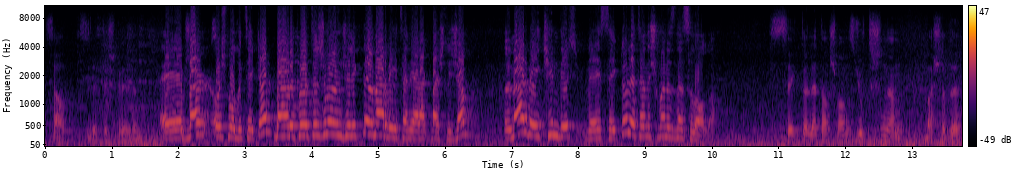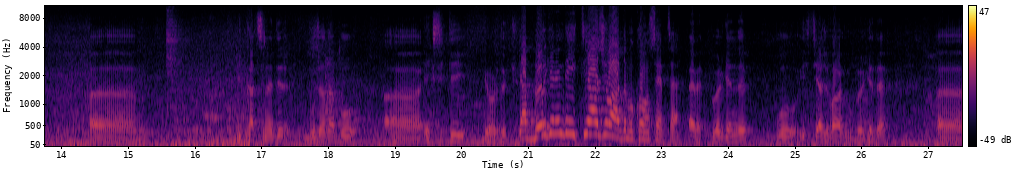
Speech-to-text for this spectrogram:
Sağ olun, size teşekkür ederim. Ee, Hoş ben geldiniz. hoş bulduk tekrar. Ben röportajıma öncelikle Ömer Bey'i tanıyarak başlayacağım. Ömer Bey kimdir ve sektörle tanışmanız nasıl oldu? Sektörle tanışmamız yurt dışından başladı. Ee, birkaç senedir Buca'da bu e, eksikliği gördük. Ya bölgenin de ihtiyacı vardı bu konsepte. Evet, bölgenin de bu ihtiyacı vardı bu bölgede. Ee,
